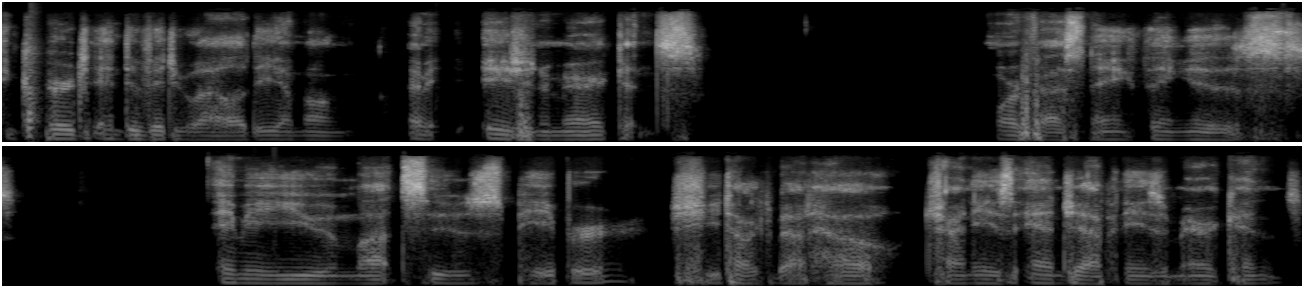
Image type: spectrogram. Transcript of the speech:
encourage individuality among I mean, Asian Americans more fascinating thing is Amy Matsu's paper. She talked about how Chinese and Japanese Americans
